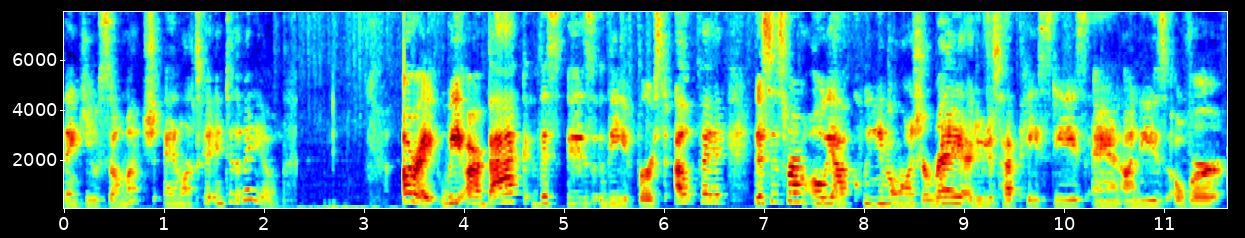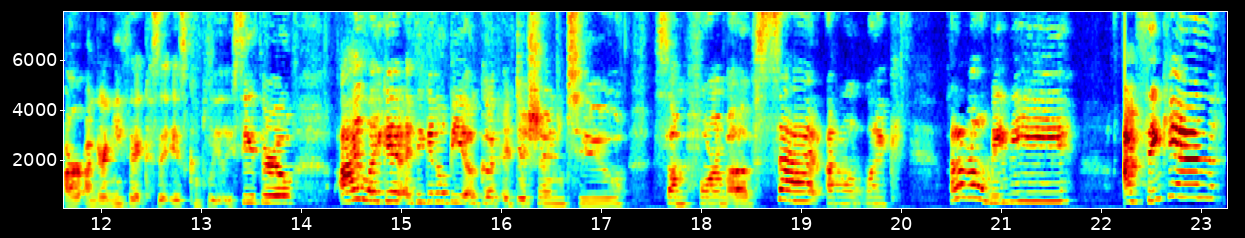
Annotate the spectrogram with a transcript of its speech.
Thank you so much and let's get into the video. All right, we are back. This is the first outfit. This is from Oh Yeah Queen Lingerie. I do just have pasties and undies over are underneath it because it is completely see-through. I like it. I think it'll be a good addition to some form of set. I don't like, I don't know, maybe, I'm thinking,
